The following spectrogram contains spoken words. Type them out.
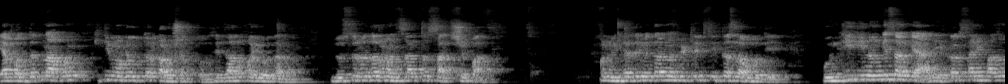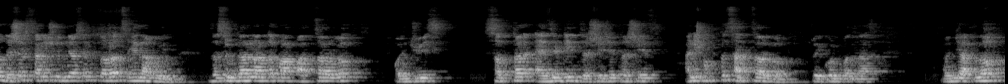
या पद्धतीनं आपण किती मोठे उत्तर काढू शकतो? हे झालं पहिलं उदाहरण. दुसरं जर म्हणसाल तर सातशे पाच. पण विद्यार्थी मित्रांनो ही ट्रिक्स इथंच लागू होते. कोणतीही तीन अंकी संख्या आणि एकक स्थानी पाच व दशक स्थानी शून्य असेल तरच हे लागू होईल. जसे उदाहरणार्थ पहा पाचचा वर्ग पंचवीस. सत्तर ऍज इट इज जसेचे तसेच. आणि फक्त सातचा वर्ग तो एकोणपन्नास. म्हणजे आपलं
